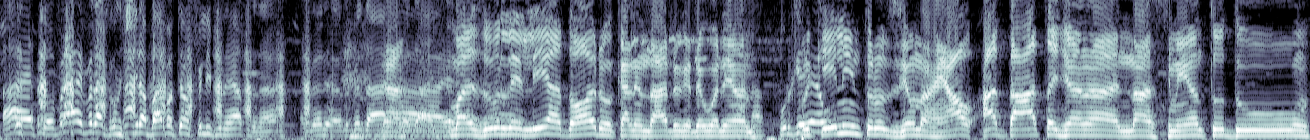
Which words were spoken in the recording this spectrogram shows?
Ah, é, tô- ah, é verdade, quando tira a barba tem o Felipe Neto, né? É verdade, é verdade. É verdade, Mas o Leli adora o calendário gregoriano. Porque Porque, eu- ele introduziu, na real, a data de na- nascimento do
